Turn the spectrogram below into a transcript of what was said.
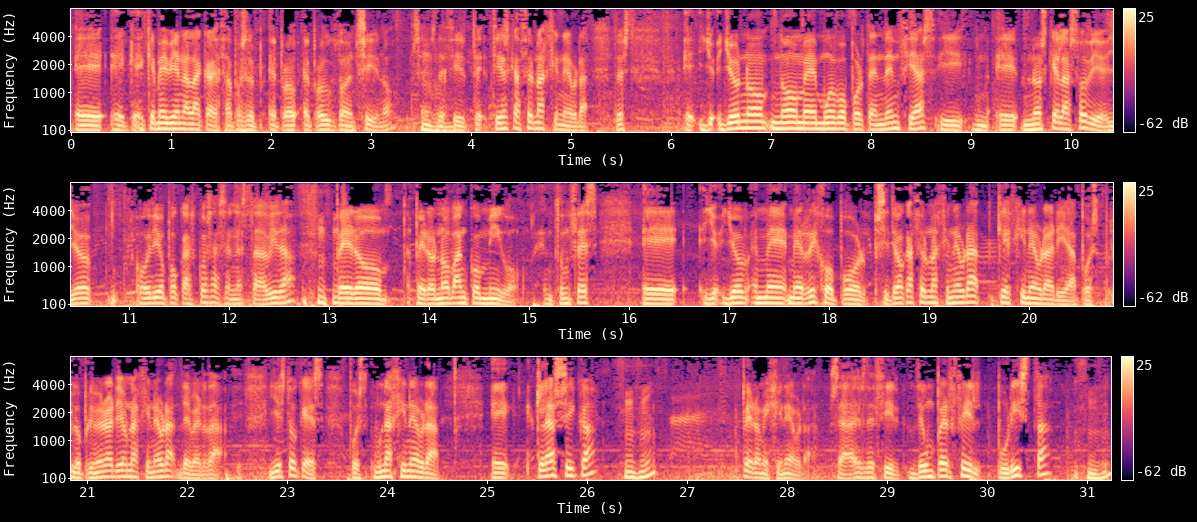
eh, eh, ¿qué, qué me viene a la cabeza? Pues el, el el producto en sí, ¿no? O sea, Ujú. Es decir, te- tienes que hacer una ginebra. Entonces, eh, yo, yo no, no me muevo por tendencias y eh, no es que las odie, yo odio pocas cosas en esta vida, pero, pero no van conmigo. Entonces, eh, yo, yo me, me rijo por, si tengo que hacer una ginebra, ¿qué ginebra haría? Pues lo primero haría una ginebra de verdad. ¿Y esto qué es? Pues una ginebra eh, clásica. Pero mi ginebra. O sea, es decir, de un perfil purista,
